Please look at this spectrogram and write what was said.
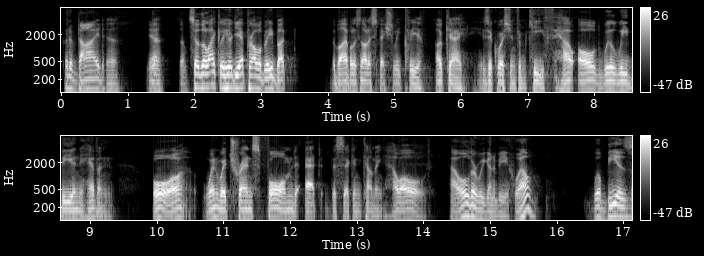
Could have died. Yeah. Yeah. Yeah. So, So the likelihood, yeah, probably, but the Bible is not especially clear. Okay, here's a question from Keith. How old will we be in heaven? Or when we're transformed at the second coming? How old? how old are we going to be? Well, we'll be as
